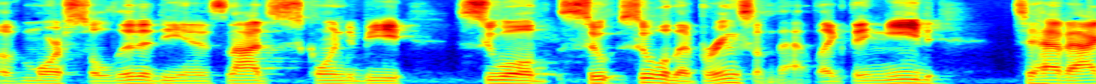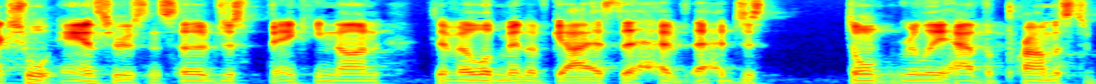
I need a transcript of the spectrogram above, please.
of more solidity, and it's not just going to be Sewell, Sewell that brings them that. Like they need to have actual answers instead of just banking on development of guys that have that just don't really have the promise to,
